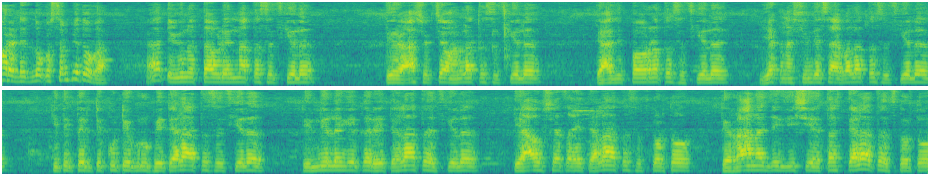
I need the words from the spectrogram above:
मराठीत लोक संपितो हो का? हा ते विनोद तावडेंना तसंच केलं ते अशोक चव्हाणला तसंच केलं ते अजित पवारला तसंच केलं एकनाथ शिंदे साहेबाला तसंच केलं कितीतरी ते कुटे ग्रुप आहे त्याला तसंच केलं ते निलंगेकर आहे त्याला तसंच केलं ते औषधाचं आहे त्याला तसंच करतो ते राणा जगदीशी आहे तस त्याला तसंच करतो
